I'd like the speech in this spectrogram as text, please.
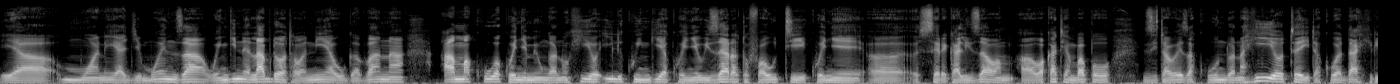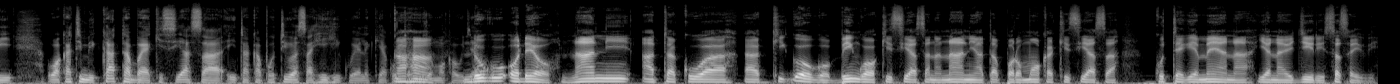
ya mwaniaji mwenza, wengine labda watawania ugavana ama kuwa kwenye miungano hiyo ili kuingia kwenye wizara tofauti kwenye uh, serikali zao uh, wakati ambapo zitaweza kuundwa, na hii yote itakuwa dhahiri wakati mikataba ya kisiasa itakapotiwa sahihi kuelekea kwa uchaguzi mwaka ujao. ndugu Odeo, nani atakuwa uh, kigogo bingwa wa kisiasa na nani ataporomoka kisiasa kutegemea na yanayojiri sasa hivi?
